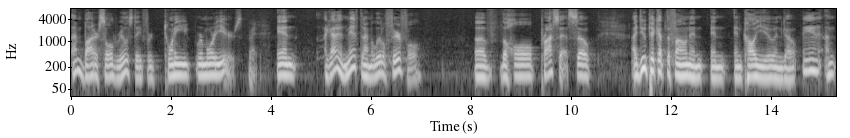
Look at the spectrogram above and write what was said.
I haven't bought or sold real estate for twenty or more years, Right. and I got to admit that I'm a little fearful of the whole process. So I do pick up the phone and and and call you and go, eh, I'm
